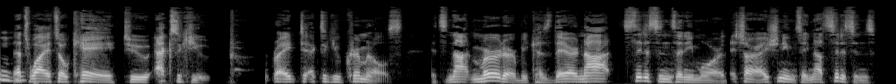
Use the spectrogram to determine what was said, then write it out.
Mm-hmm. That's why it's okay to execute, right? To execute criminals. It's not murder because they're not citizens anymore. Sorry, I shouldn't even say not citizens.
